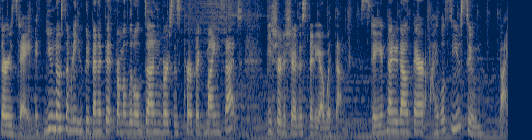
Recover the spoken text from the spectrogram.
Thursday. If you know somebody who could benefit from a little done versus perfect mindset, be sure to share this video with them. Stay ignited out there. I will see you soon. Bye.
